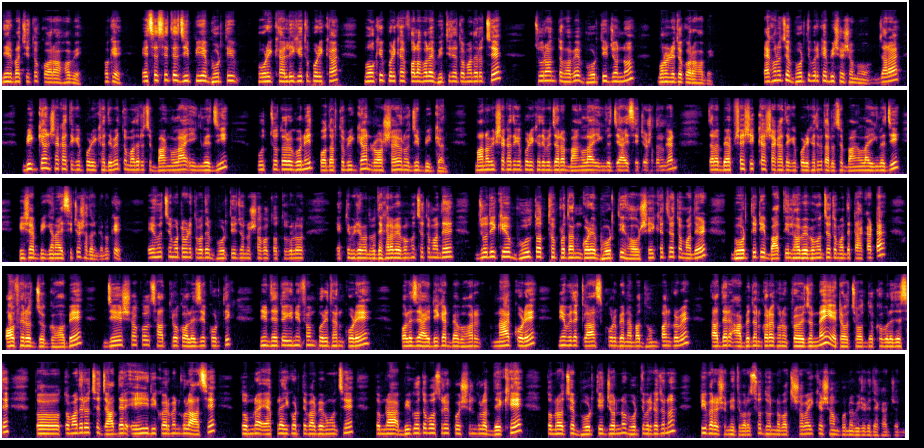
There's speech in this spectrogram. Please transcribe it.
নির্বাচিত করা হবে ওকে এসএসসিতে জিপিএ ভর্তি পরীক্ষা, লিখিত পরীক্ষা, মৌখিক পরীক্ষার ফলাফলের ভিত্তিতে তোমাদের হচ্ছে চূড়ান্তভাবে ভর্তির জন্য মনোনীত করা হবে। এখন হচ্ছে ভর্তি পরীক্ষার বিষয়সমূহ। যারা বিজ্ঞান শাখা থেকে পরীক্ষা দেবে, তোমাদের হচ্ছে বাংলা, ইংরেজি, উচ্চতর গণিত, পদার্থবিজ্ঞান, রসায়ন ও জীববিজ্ঞান। মানবিক শাখা থেকে পরীক্ষা দেবে যারা বাংলা, ইংরেজি, আইসিটি ও সাধারণ জ্ঞান। যারা ব্যবসায় শিক্ষা শাখা থেকে পরীক্ষা দেবে তারা হচ্ছে বাংলা, ইংরেজি হিসাব বিজ্ঞান আইসিটি ও সাধারণ জ্ঞান ওকে এই হচ্ছে মোটামুটি তোমাদের ভর্তির জন্য সকল তথ্যগুলো একটি ভিডিওর মাধ্যমে দেখালাম এবং হচ্ছে তোমাদের যদি কেউ ভুল তথ্য প্রদান করে ভর্তি হও, সেই ক্ষেত্রে তোমাদের ভর্তিটি বাতিল হবে এবং হচ্ছে তোমাদের টাকাটা অফেরতযোগ্য হবে। যে সকল ছাত্র কলেজে কর্তৃক নির্ধারিত ইউনিফর্ম পরিধান করে কলেজে আইডি কার্ড ব্যবহার না করে নিয়মিত ক্লাস করবে না বা ধূমপান করবে, তাদের আবেদন করার কোনো প্রয়োজন নেই, এটা হচ্ছে অধ্যক্ষ বলে দিয়েছে। তো তোমাদের হচ্ছে যাদের এই রিকোয়ারমেন্টগুলো আছে তোমরা অ্যাপ্লাই করতে পারবে এবং হচ্ছে তোমরা বিগত বছরের কোয়েশ্চেনগুলো দেখে তোমরা হচ্ছে ভর্তির জন্য, ভর্তি পরীক্ষার জন্য প্রিপারেশন নিতে পারো। সো ধন্যবাদ সবাইকে সম্পূর্ণ ভিডিওটি দেখার জন্য।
